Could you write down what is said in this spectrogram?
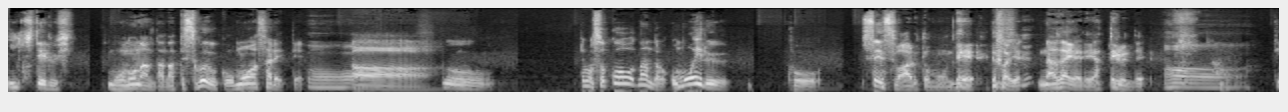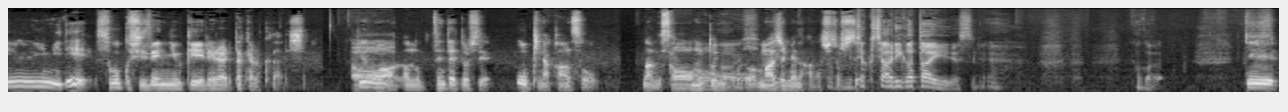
生きてるひものなんだなってすごい僕思わされて、ああ。うん。でもそこを、なんだろう、思える、こう、センスはあると思うんで、やっぱり長い間やってるんで、っあていう意味ですごく自然に受け入れられたキャラクターでした。っていうのは、あの、全体として大きな感想なんですよ。本当にこれは真面目なあ。話としてめちゃ。くちゃありがたいですね。なんか、で、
